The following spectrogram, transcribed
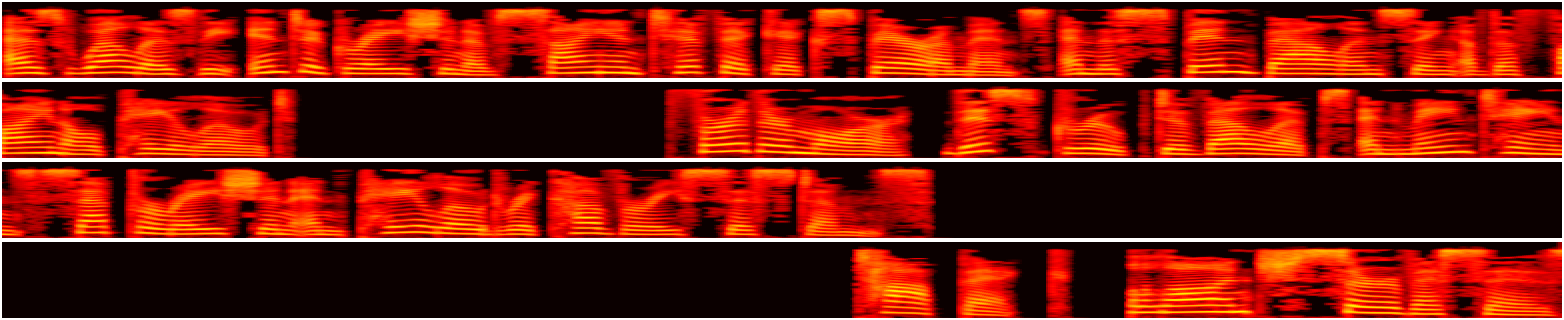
as well as the integration of scientific experiments and the spin balancing of the final payload. Furthermore, this group develops and maintains separation and payload recovery systems. Topic Launch services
